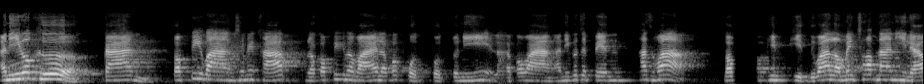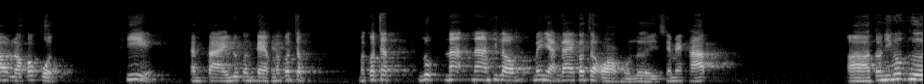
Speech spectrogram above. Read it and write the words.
อันนี้ก็คือการ copy วางใช่ไหมครับเรา copy มาไว้แล้วก็กดกดตัวนี้แล้วก็วาง อันนี้ก็จะเป็นถ้าสมมติว่าเราพิมพ์ผิดหรือว่าเราไม่ชอบหน้านี้แล้ว เราก็กดที่กันไกลรูปกันไกลมันก็จะมันก็จะรูปหน้าหน้าที่เราไม่อยากได้ก็จะออกหมดเลยใช่ไหมครับอ่าตัวนี้ก็คือ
